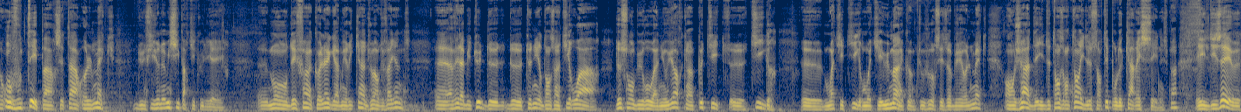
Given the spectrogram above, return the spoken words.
envoûté par cet art olmec d'une physionomie si particulière. Euh, mon défunt collègue américain George Vaillant avait l'habitude de, tenir dans un tiroir de son bureau à New York un petit tigre euh, moitié tigre, moitié humain, comme toujours ces objets Olmec, en jade, et de temps en temps, il le sortait pour le caresser, n'est-ce pas? Et il disait, euh,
